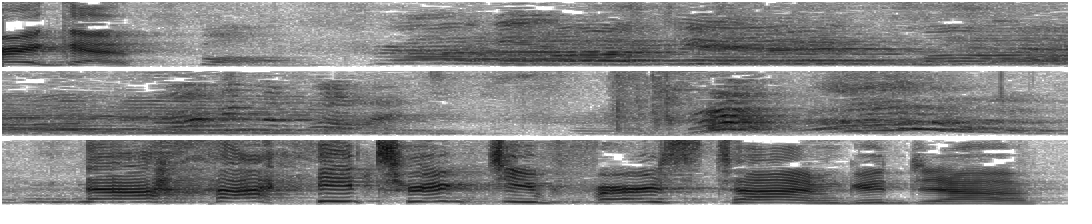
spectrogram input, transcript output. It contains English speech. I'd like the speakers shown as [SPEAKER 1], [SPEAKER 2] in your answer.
[SPEAKER 1] All right, go.
[SPEAKER 2] Frog.
[SPEAKER 1] he tricked you first time. Good job.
